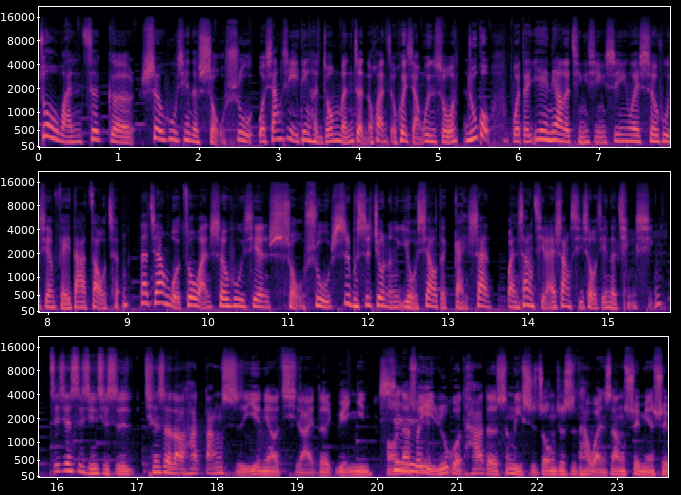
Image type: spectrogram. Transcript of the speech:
做完这个射护腺的手术，我相信一定很多门诊的患者会想问说：如果我的夜尿的情形是因为射护腺肥大造成，那这样我做完射护腺手术，是不是就能有效的改善晚上起来上洗手间的情形？这件事情其实牵涉到他当时夜尿起来的原因。哦，那所以如果他的生理时钟就是他晚上睡眠睡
